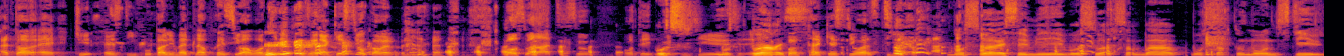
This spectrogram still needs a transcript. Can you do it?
Attends, hey, eh, tu, ne faut pas lui mettre la pression avant qu'il ait posé la question quand même? bonsoir, Atisso. On t'écoute. Bonsoir, pose ta question à Steve. bonsoir, SMI. Bonsoir, Samba. Bonsoir tout le monde. Steve,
